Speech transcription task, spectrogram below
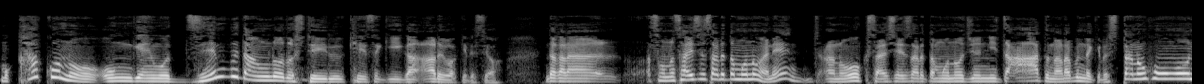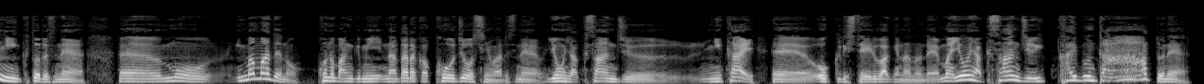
もう過去の音源を全部ダウンロードしている形跡があるわけですよ。だから、その再生されたものがね、あの、多く再生されたもの順にザーッと並ぶんだけど、下の方に行くとですね、えー、もう、今までのこの番組、なだらか向上心はですね、432回、えー、お送りしているわけなので、まあ、431回分ダーッとね、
